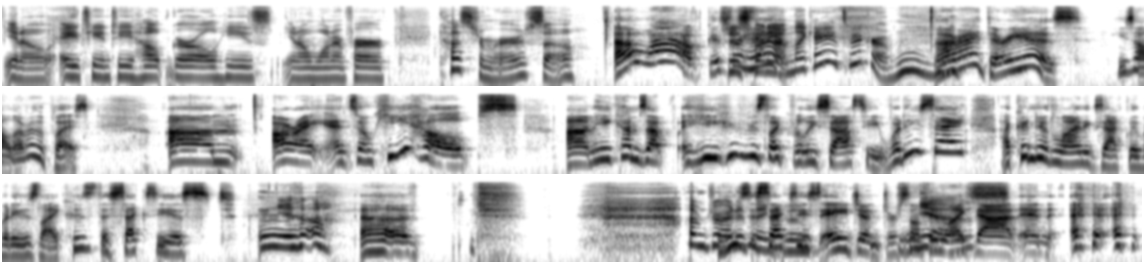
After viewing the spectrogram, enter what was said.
you know, AT and T help girl. He's you know one of her customers, so Oh, wow. Good it's for just him. funny. I'm like, hey, it's Vikram. All right, there he is. He's all over the place. Um, all right, and so he helps. Um, he comes up. He, he was like really sassy. What did he say? I couldn't hear the line exactly, but he was like, "Who's the sexiest? yeah, Uh, I'm trying who's to the sexiest agent or something like that?" And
